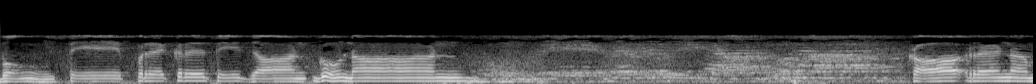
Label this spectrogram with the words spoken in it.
भुङ्क्ते प्रकृतिजान् गुणान् कारणं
